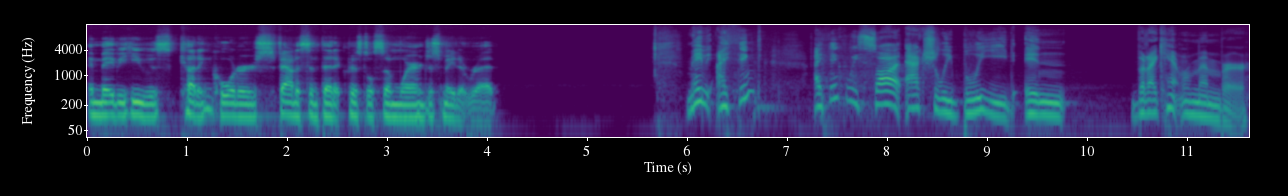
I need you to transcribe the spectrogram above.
and maybe he was cutting quarters, found a synthetic crystal somewhere, and just made it red. Maybe I think I think we saw it actually bleed in but I can't remember.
